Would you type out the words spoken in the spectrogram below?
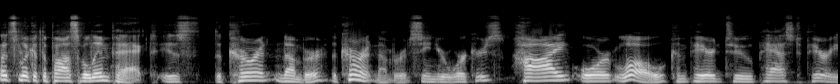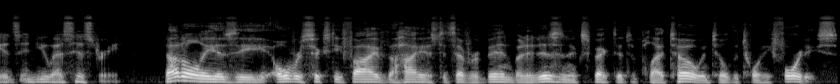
Let's look at the possible impact. Is the current number, the current number of senior workers, high or low compared to past periods in U.S. history? Not only is the over 65 the highest it's ever been, but it isn't expected to plateau until the 2040s.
